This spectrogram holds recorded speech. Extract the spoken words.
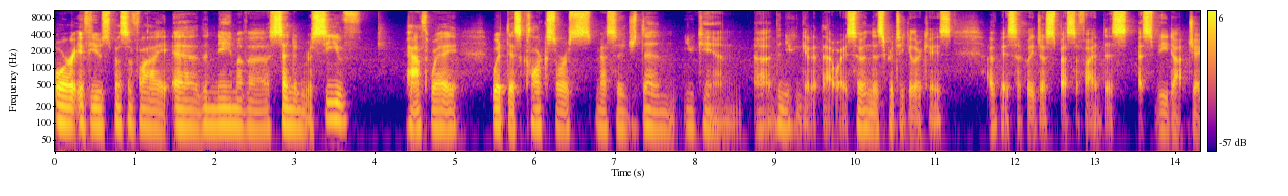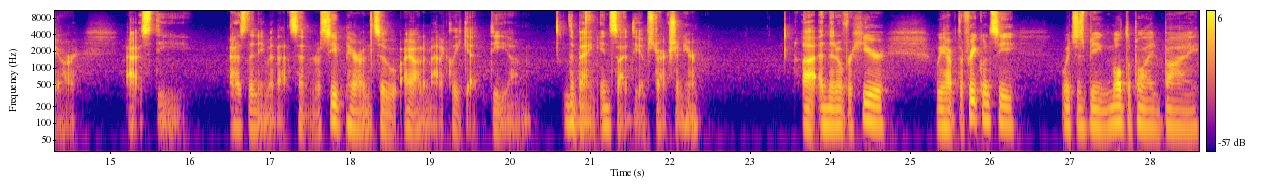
or if you specify uh, the name of a send and receive pathway with this clock source message, then you can uh, then you can get it that way. So in this particular case, I've basically just specified this sv.jr as the as the name of that send and receive pair, and so I automatically get the um, the bang inside the abstraction here. Uh, and then over here, we have the frequency, which is being multiplied by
